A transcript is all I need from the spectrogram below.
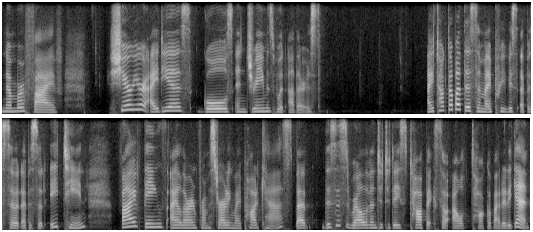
Number five, share your ideas, goals, and dreams with others. I talked about this in my previous episode, episode 18 five things I learned from starting my podcast, but this is relevant to today's topic, so I'll talk about it again.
